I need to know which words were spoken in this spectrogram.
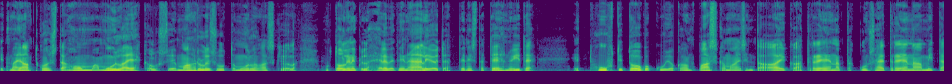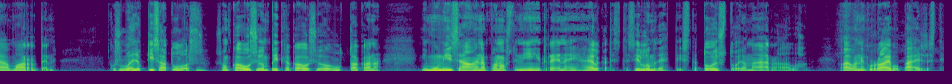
et mä jatkoin sitä hommaa. Muilla ei ehkä ollut siihen mahdollisuutta muilla laskijoilla, mutta oli ne kyllä helvetin ääliöitä, ettei niistä tehnyt itse. Että huhti-toukokuu, joka on paskamaisinta aikaa treenata, kun sä et treenaa mitään varten, kun sulla ei ole kisa tulossa. Se on kausi, on pitkä kausi ollut takana, niin mun isä aina panosti niihin treeneihin helkatisti. Silloin me tehtiin sitä toistoa ja määrää aivan, niin kuin raivopäisesti.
